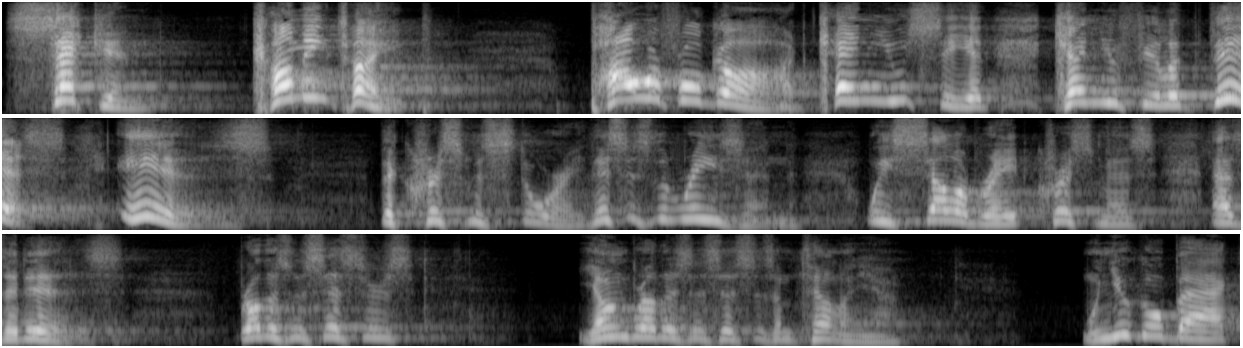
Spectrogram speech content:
Second, coming type powerful God. Can you see it? Can you feel it? This is the Christmas story. This is the reason we celebrate Christmas as it is. Brothers and sisters, young brothers and sisters, I'm telling you, when you go back,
